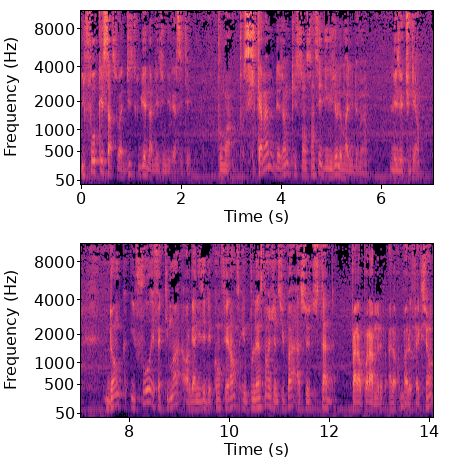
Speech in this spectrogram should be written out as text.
il faut que ça soit distribué dans les universités. Pour moi, a quand même des gens qui sont censés diriger le Mali demain, les étudiants. Donc, il faut effectivement organiser des conférences. Et pour l'instant, je ne suis pas à ce stade par rapport à ma, réflexion,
